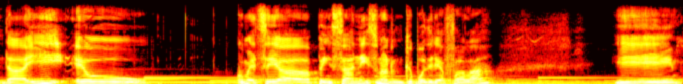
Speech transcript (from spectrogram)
Daí eu comecei a pensar nisso, no que eu poderia falar. E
